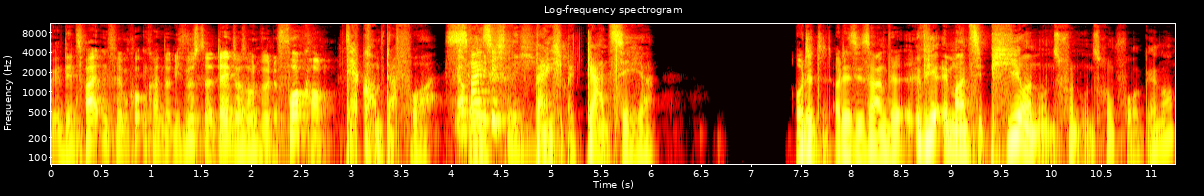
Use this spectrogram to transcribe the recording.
den zweiten Film gucken könnte und ich wüsste, Danger Zone würde vorkommen. Der kommt davor. Ja, Safe. weiß ich nicht. Bin ich mir ganz sicher. Oder, oder sie sagen will, wir emanzipieren uns von unserem Vorgänger.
